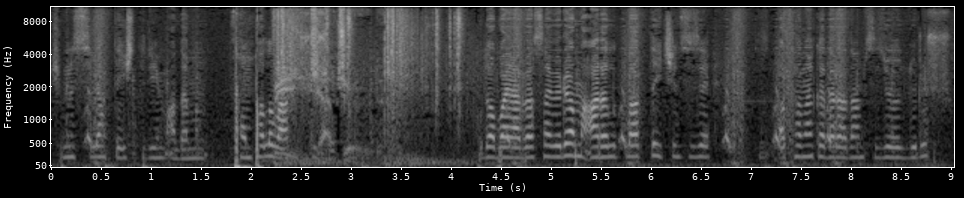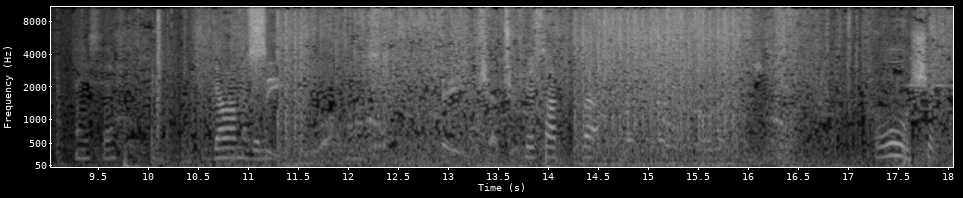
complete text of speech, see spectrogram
Şimdi silah değiştireyim. Adamın pompalı var. Captured. Bu da bayağı bir hasar veriyor ama aralıklı attığı için size atana kadar adam sizi öldürür. Neyse. Biz devam edelim. Şöyle sağ tıkla. Oh shit.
